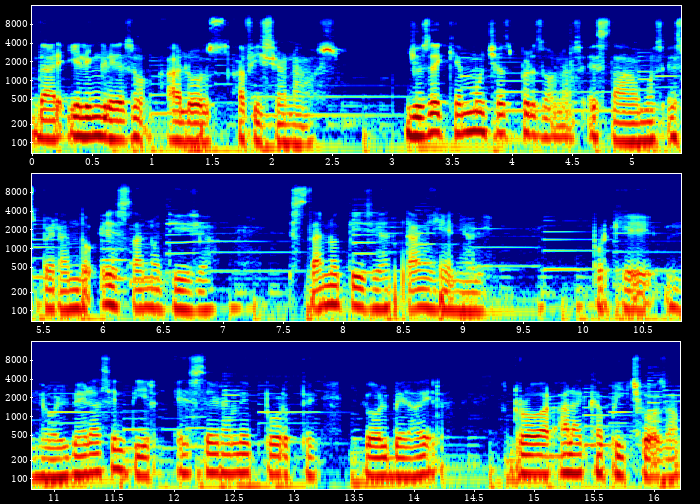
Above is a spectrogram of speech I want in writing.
dar el ingreso a los aficionados. Yo sé que muchas personas estábamos esperando esta noticia, esta noticia tan genial, porque de volver a sentir este gran deporte, de volver a ver robar a la caprichosa,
